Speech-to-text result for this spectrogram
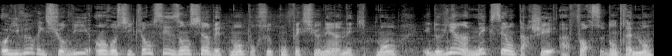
Oliver y survit en recyclant ses anciens vêtements pour se confectionner un équipement et devient un excellent archer à force d'entraînement.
